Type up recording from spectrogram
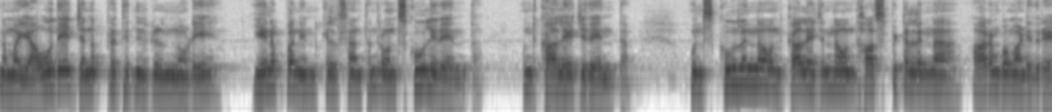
ನಮ್ಮ ಯಾವುದೇ ಜನಪ್ರತಿನಿಧಿಗಳನ್ನ ನೋಡಿ, ಏನಪ್ಪ ನಿನ್ನ ಕೆಲಸ? ಅಂತಂದರೆ ಒಂದು ಸ್ಕೂಲ್ ಇದೆ ಅಂತ, ಒಂದು ಕಾಲೇಜ್ ಇದೆ ಅಂತ. ಒಂದು ಸ್ಕೂಲನ್ನು ಒಂದು ಕಾಲೇಜನ್ನು ಒಂದು ಹಾಸ್ಪಿಟಲನ್ನು ಆರಂಭ ಮಾಡಿದರೆ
